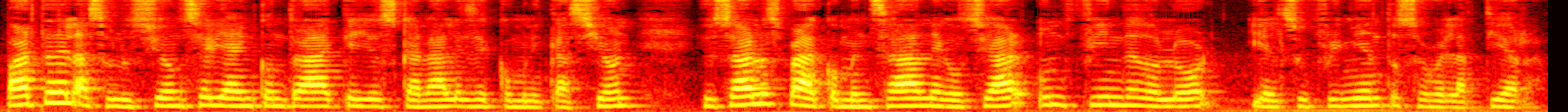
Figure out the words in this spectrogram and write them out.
Parte de la solución sería encontrar aquellos canales de comunicación y usarlos para comenzar a negociar un fin de dolor y el sufrimiento sobre la Tierra.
